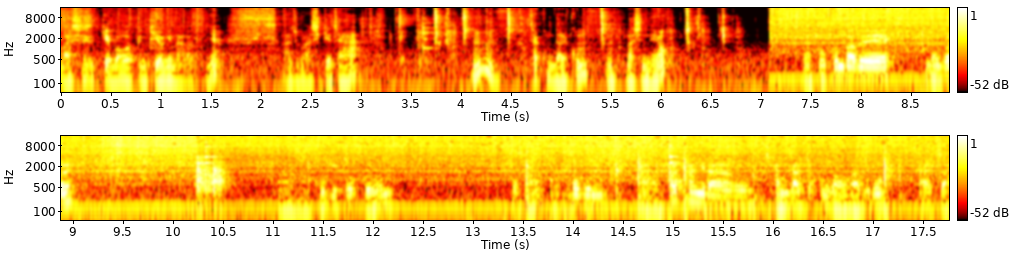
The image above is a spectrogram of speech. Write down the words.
맛있게 먹었던 기억이 나거든요. 아주 맛있게 자. 음, 새콤달콤. 음, 맛있네요. 자, 볶음밥에 먹을 아, 고기 조금 해서 소금, 아, 설탕이랑 간장 조금 넣어가지고 살짝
